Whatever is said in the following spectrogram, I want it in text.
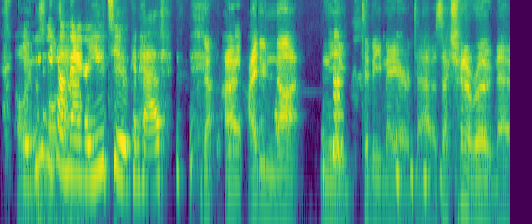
Only if you become town. mayor, you too can have. No, I, I do not need to be mayor to have a section of road na-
